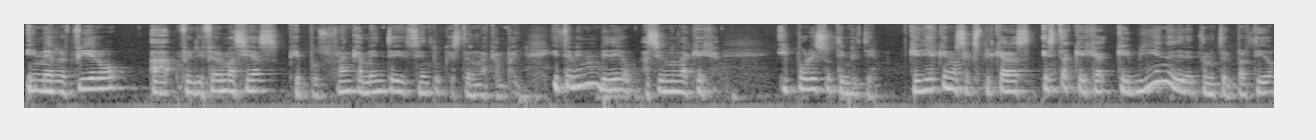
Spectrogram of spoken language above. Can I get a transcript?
y me refiero a Felifer Macías, que pues francamente siento que está en una campaña. Y te viene un video haciendo una queja y por eso te invité. Quería que nos explicaras esta queja que viene directamente del partido,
